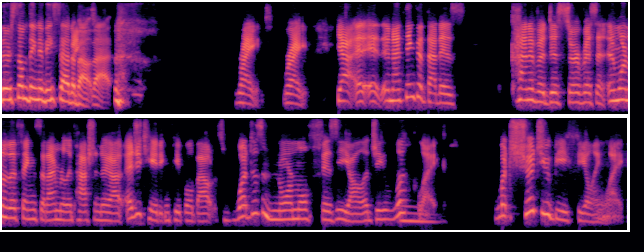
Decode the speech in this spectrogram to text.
there's something to be said right. about that right right yeah it, and i think that that is kind of a disservice and, and one of the things that i'm really passionate about educating people about is what does normal physiology look mm. like what should you be feeling like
